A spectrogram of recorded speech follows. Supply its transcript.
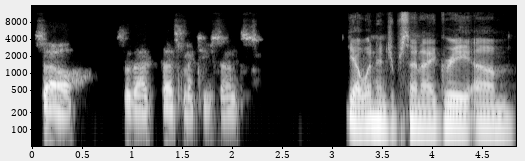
So so that that's my two cents. Yeah, one hundred percent. I agree. Um,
